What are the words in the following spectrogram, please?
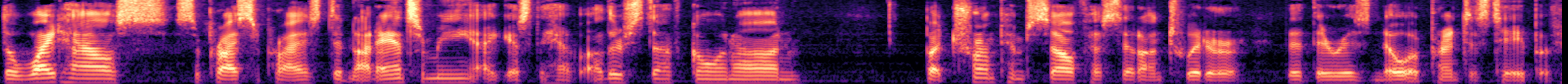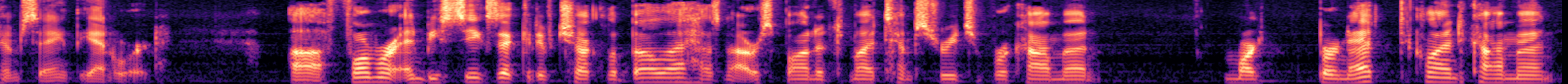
The White House, surprise, surprise, did not answer me. I guess they have other stuff going on. But Trump himself has said on Twitter that there is no apprentice tape of him saying the N word. Uh, former NBC executive Chuck LaBella has not responded to my attempts to reach him for comment. Mark Burnett declined to comment,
